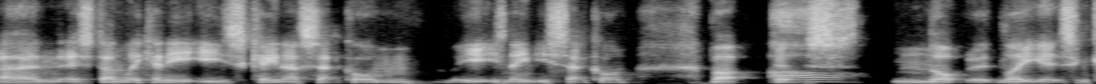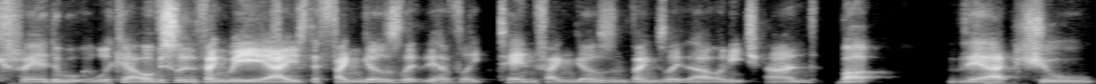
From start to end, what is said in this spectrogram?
and it's done like an eighties kind of sitcom, eighties nineties sitcom, but it's Oh. not like it's incredible to look at. Obviously, the thing with AI is the fingers, like they have like ten fingers and things like that on each hand, but the actual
